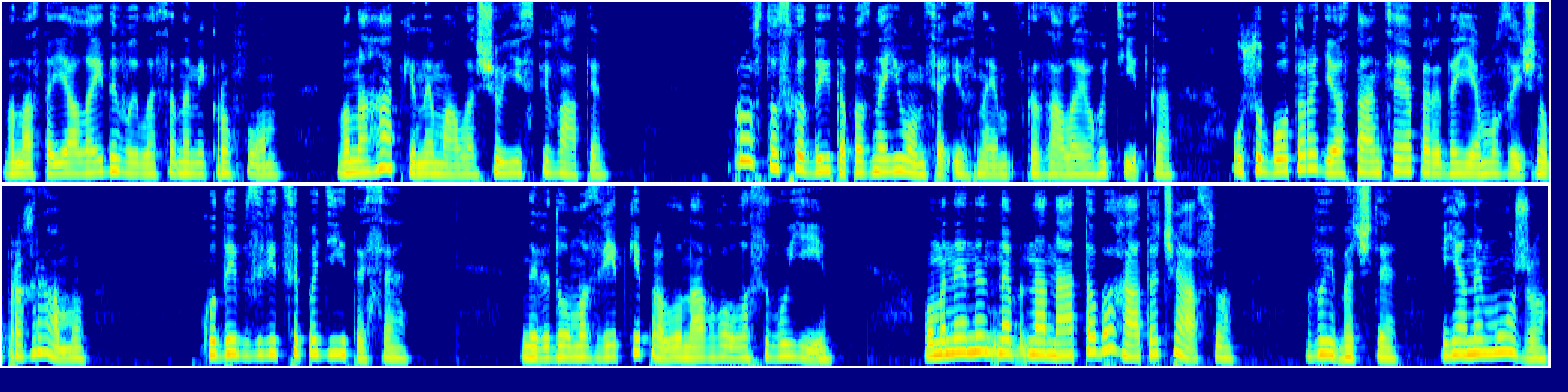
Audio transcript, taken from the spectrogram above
Вона стояла і дивилася на мікрофон. Вона гадки не мала, що їй співати. Просто сходи та познайомся із ним, сказала його тітка. У суботу радіостанція передає музичну програму. Куди б звідси подітися? Невідомо звідки пролунав голос Луї. У мене не, не, не надто багато часу. Вибачте, я не можу.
